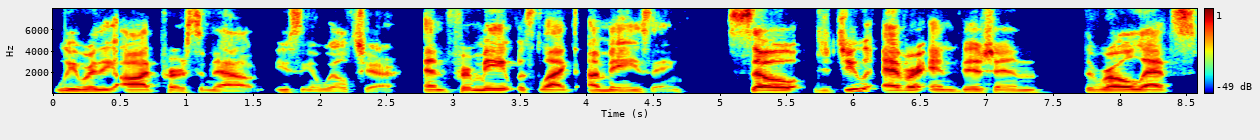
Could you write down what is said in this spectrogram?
we were the odd person out using a wheelchair. And for me, it was like amazing. So, did you ever envision the Rollettes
